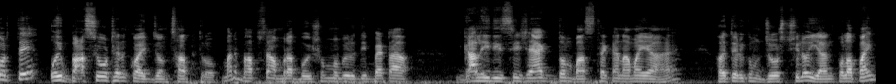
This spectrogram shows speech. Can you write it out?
করতে ওই বাসে ওঠেন কয়েকজন ছাত্র। মানে ভাবছে আমরা বৈষম্য বিরোধী বেটা গালি দিছি সে একদম বাস থেকে নামাইয়া হ্যাঁ? হয়তো এরকম জোশ ছিল, ইয়াং পোলাপাইন।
